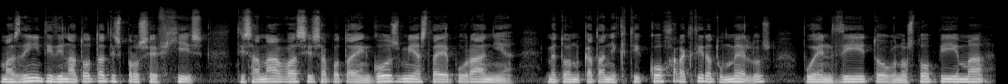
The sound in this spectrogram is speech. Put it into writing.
μας δίνει τη δυνατότητα της προσευχής, της ανάβασης από τα εγκόσμια στα επουράνια με τον κατανικτικό χαρακτήρα του μέλους που ενδύει το γνωστό ποίημα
